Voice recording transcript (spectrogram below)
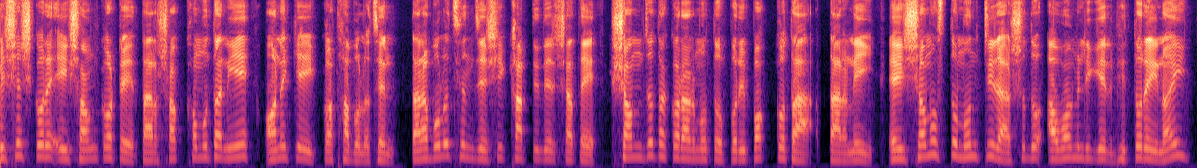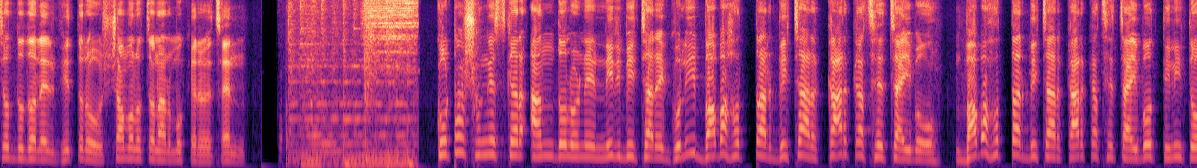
বিশেষ করে এই সংকটে তার সক্ষমতা নিয়ে অনেকেই কথা বলেছেন। তারা বলেছেন যে শিক্ষার্থীদের সাথে সমঝোতা করার মতো পরিপক্কতা তার নেই। এই সমস্ত মন্ত্রীরা শুধু আওয়ামী লীগের ভিতরেই নয়, চোদ্দ দলের ভিতরেও সমালোচনার মুখে রয়েছেন। কোটা সংস্কার আন্দোলনে নির্বিচারে গুলি, বাবা হত্যার বিচার কার কাছে চাইব? বাবা হত্যার বিচার কার কাছে চাইব তিনি তো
